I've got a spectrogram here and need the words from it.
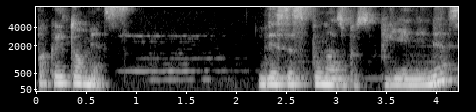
pakaitomis. Visas kūnas bus plieninis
